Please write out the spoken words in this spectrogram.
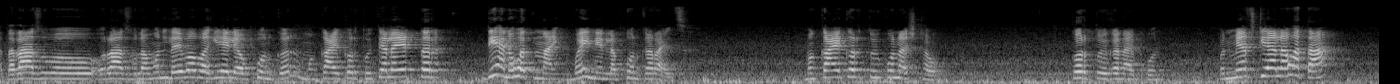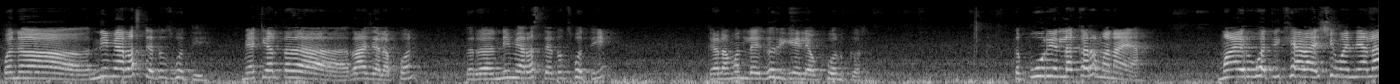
आता राजू राजूला म्हणलंय बाबा गेल्यावर फोन कर. मग काय करतो? त्याला एकतर ध्यान होत नाही बहिणीला फोन करायचं. मग काय करतोय? कोणाच ठाव करतोय का नाही फोन पण मॅच केला होता. पण निम्या रस्त्यातच होती. मी केला राजाला फोन तर निम्या रस्त्यातच होती. त्याला म्हणलंय घरी गेल्यावर फोन कर. तर पुरीला कर म्हणाया. मायरू होती खेळाय शिवण्याला.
